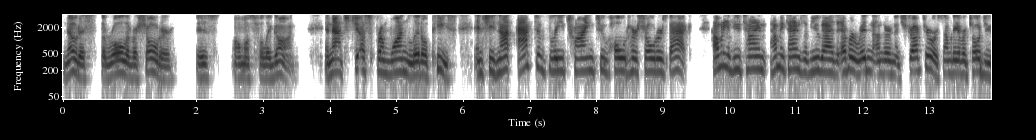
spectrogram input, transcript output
notice the roll of her shoulder is almost fully gone. And that's just from one little piece. And she's not actively trying to hold her shoulders back. How many of you time how many times have you guys ever ridden under an instructor or somebody ever told you,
